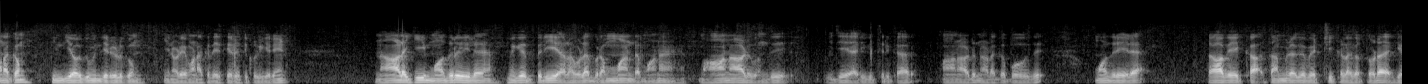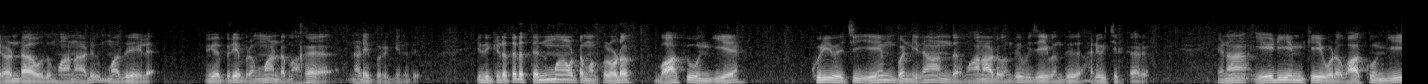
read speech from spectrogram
வணக்கம். இந்தியாவுக்கும் இந்தியர்களுக்கும் என்னுடைய வணக்கத்தை தெரிவித்துக் கொள்கிறேன். நாளைக்கு மதுரையில் மிகப்பெரிய அளவில் பிரம்மாண்டமான மாநாடு வந்து விஜய் அறிவித்திருக்கார். மாநாடு நடக்க போகுது. மதுரையில் தாவேக்கா தமிழக வெற்றி கழகத்தோட இரண்டாவது மாநாடு மதுரையில் மிகப்பெரிய பிரம்மாண்டமாக நடைபெறுகிறது. இது கிட்டத்தட்ட தென் மாவட்ட மக்களோட வாக்கு வங்கியை குறி வச்சு ஏம் பண்ணி தான் அந்த மாநாடு வந்து விஜய் வந்து அறிவிச்சிருக்காரு. ஏன்னா ஏடிஎம்கேவோட வாக்கு வங்கி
